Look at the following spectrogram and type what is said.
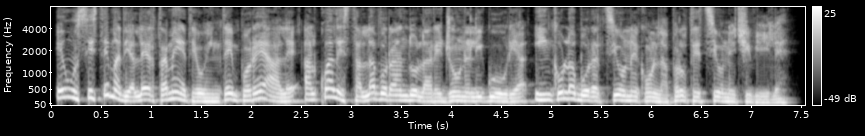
È un sistema di allerta meteo in tempo reale al quale sta lavorando la Regione Liguria in collaborazione con la Protezione Civile.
